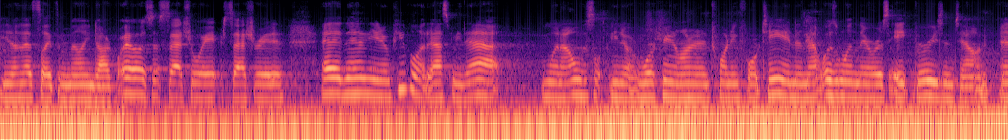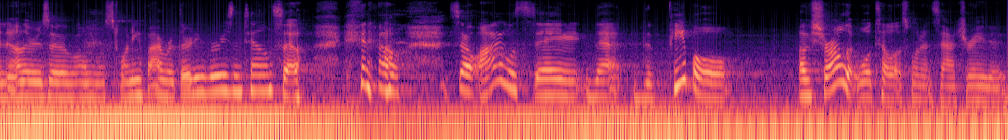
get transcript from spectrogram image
You know, that's like the million dollar, oh, is it saturated? Saturated? And then, you know, people had asked me that when I was, you know, working on it in 2014, and that was when there was eight breweries in town, and now there's uh, almost 25 or 30 breweries in town. So, you know, so I will say that the people of Charlotte will tell us when it's saturated,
